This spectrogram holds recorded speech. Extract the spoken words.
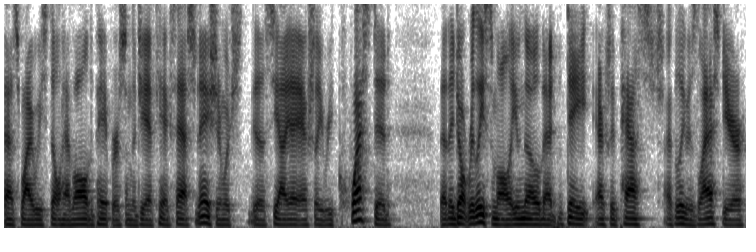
that's why we still have all the papers from the JFK assassination, which the CIA actually requested that they don't release them all, even though that date actually passed, I believe it was last year,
